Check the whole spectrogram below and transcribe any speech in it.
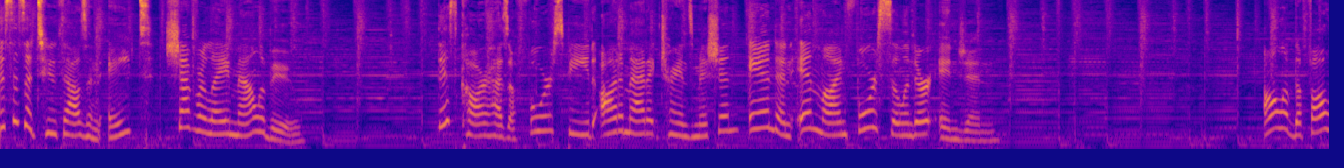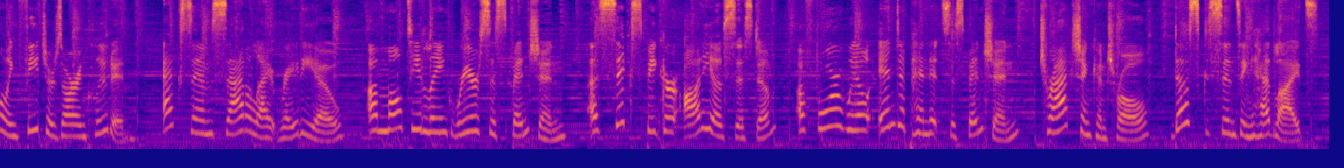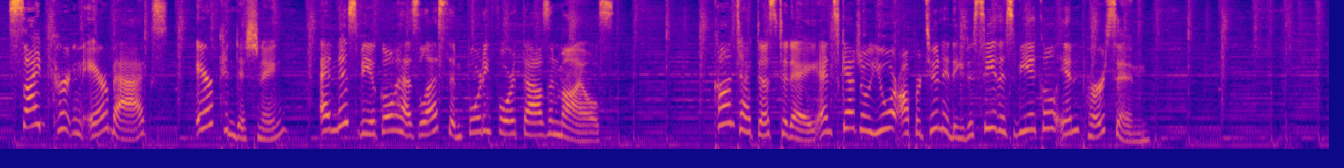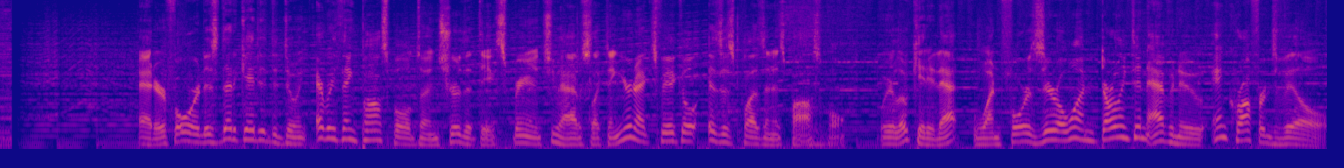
This is a 2008 Chevrolet Malibu. This car has a four-speed automatic transmission and an inline four-cylinder engine. All of the following features are included. XM satellite radio, a multi-link rear suspension, a six-speaker audio system, a four-wheel independent suspension, traction control, dusk sensing headlights, side curtain airbags, air conditioning, and this vehicle has less than 44,000 miles. Contact us today and schedule your opportunity to see this vehicle in person. Etter Ford is dedicated to doing everything possible to ensure that the experience you have selecting your next vehicle is as pleasant as possible. We're located at 1401 Darlington Avenue in Crawfordsville.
